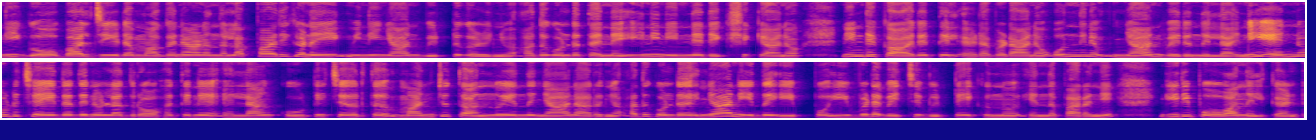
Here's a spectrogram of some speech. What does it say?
നീ ഗോപാൽജിയുടെ മകനാണെന്നുള്ള പരിഗണനയും ഇനി ഞാൻ വിട്ടുകഴിഞ്ഞു. അതുകൊണ്ട് തന്നെ ഇനി നിന്നെ രക്ഷിക്കാനോ നിന്റെ കാര്യത്തിൽ ഇടപെടാനോ ഒന്നിനും ഞാൻ വരുന്നില്ല. നീ എന്നോട് ചെയ്തതിനുള്ള ദ്രോഹത്തിന് എല്ലാം കൂട്ടിച്ചേർത്ത് മഞ്ജു തന്നു എന്ന് ഞാൻ അറിഞ്ഞു. അതുകൊണ്ട് ഞാൻ ഇത് ഇപ്പോൾ ഇവിടെ വെച്ച് വിട്ടേക്കുന്നു എന്ന് പറഞ്ഞ് ഗിരി പോവാൻ നിൽക്കണ്ട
